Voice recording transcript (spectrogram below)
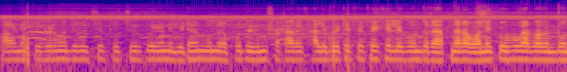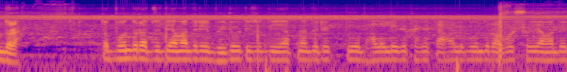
কারণ এই পেঁপের মধ্যে রয়েছে প্রচুর পরিমাণে ভিটামিন বন্ধুরা। প্রতিদিন সকালে খালি পেটে পেঁপে খেলে বন্ধুরা আপনারা অনেক উপকার পাবেন বন্ধুরা। তো বন্ধুরা, যদি আমাদের এই ভিডিওটি যদি আপনাদের একটু ভালো লেগে থাকে, তাহলে বন্ধুরা অবশ্যই আমাদের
